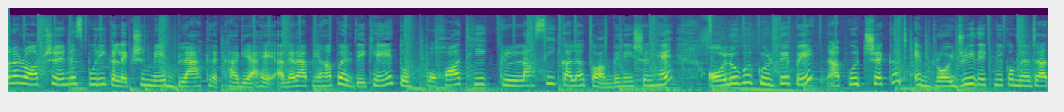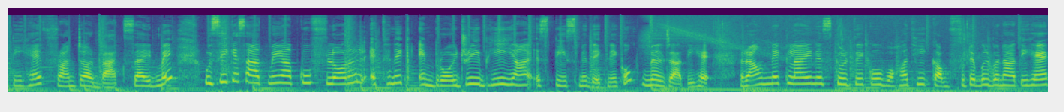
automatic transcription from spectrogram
कलर ऑप्शन इस पूरी कलेक्शन में ब्लैक रखा गया है। अगर आप यहाँ पर देखें तो बहुत ही क्लासी कलर कॉम्बिनेशन है। ऑल ओवर कुर्ते पे आपको चेकट एम्ब्रॉयडरी देखने को मिल जाती है फ्रंट और बैक साइड में। उसी के साथ में आपको फ्लोरल एथनिक एम्ब्रॉयडरी भी यहाँ इस पीस में देखने को मिल जाती है। राउंड नेक लाइन इस कुर्ते को बहुत ही कंफर्टेबल बनाती है।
